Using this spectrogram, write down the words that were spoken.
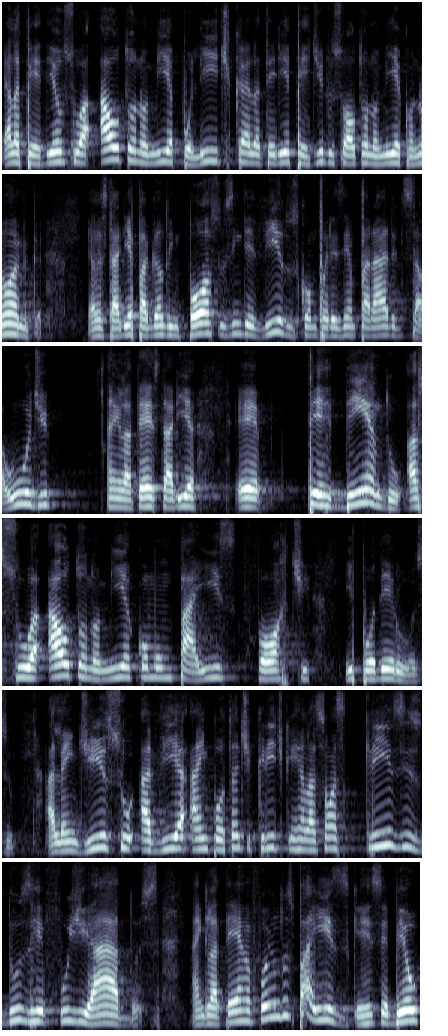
ela perdeu sua autonomia política, ela teria perdido sua autonomia econômica, ela estaria pagando impostos indevidos, como, por exemplo, para a área de saúde, a Inglaterra estaria é, perdendo a sua autonomia como um país forte e poderoso. Além disso, havia a importante crítica em relação às crises dos refugiados. A Inglaterra foi um dos países que recebeu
